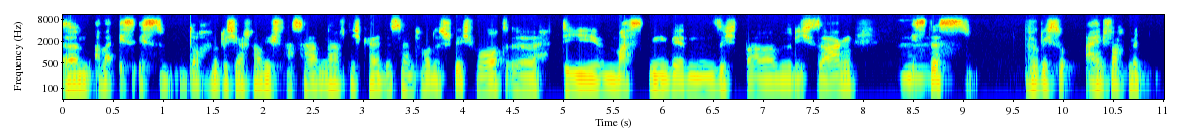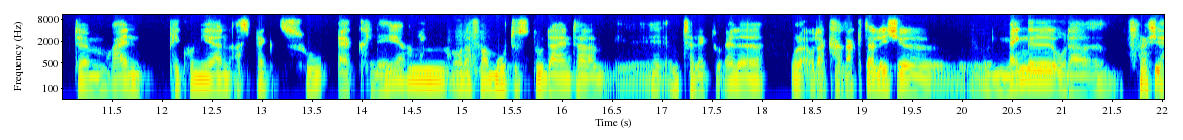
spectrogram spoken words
Ähm, aber es ist doch wirklich erstaunlich. Fassadenhaftigkeit ist ein tolles Stichwort. Äh, die Masken werden sichtbarer, würde ich sagen. Mhm. Ist das wirklich so einfach mit dem rein pekuniären Aspekt zu erklären? Oder vermutest du dahinter äh, intellektuelle oder, oder charakterliche Mängel? Oder ich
